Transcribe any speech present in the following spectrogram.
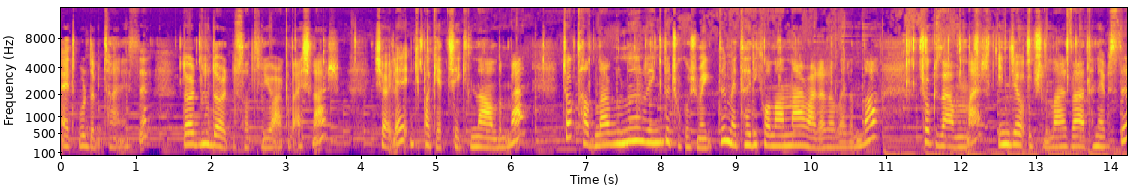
Evet burada bir tanesi. Dörtlü dörtlü satılıyor arkadaşlar. Şöyle iki paket şeklinde aldım ben. Çok tatlılar. Bunun rengi de çok hoşuma gitti. Metalik olanlar var aralarında. Çok güzel bunlar. İnce uçlular zaten hepsi.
